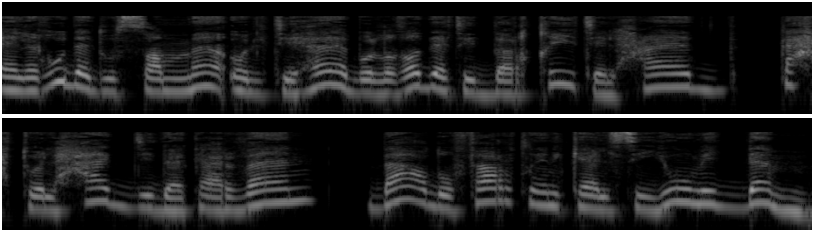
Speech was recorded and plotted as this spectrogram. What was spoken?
الغدد الصماء التهاب الغدة الدرقيت الحاد تحت الحاد دكارفان بعض فرط كالسيوم الدم.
